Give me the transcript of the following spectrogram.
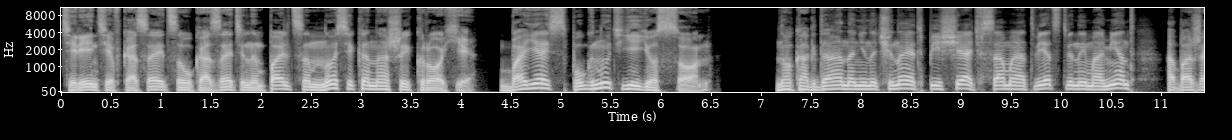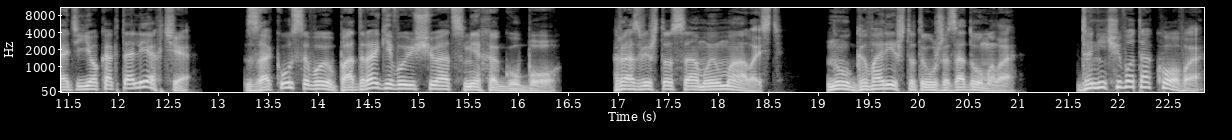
Терентьев касается указательным пальцем носика нашей крохи боясь спугнуть ее сон. Но когда она не начинает пищать в самый ответственный момент, обожать ее как-то легче. Закусываю подрагивающую от смеха губу. Разве что самую малость. Ну, говори, что ты уже задумала. Да ничего такого.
